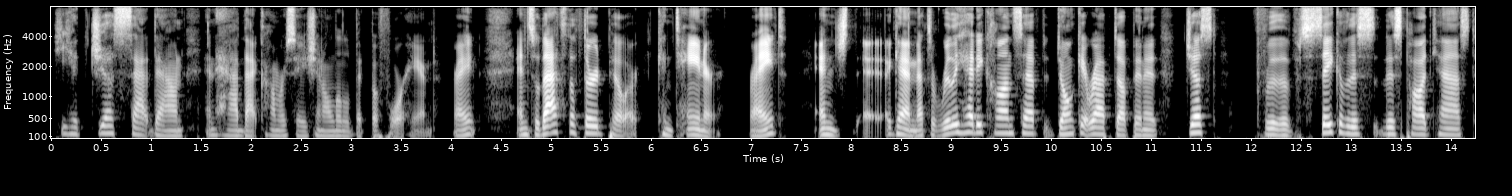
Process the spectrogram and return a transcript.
he had just sat down and had that conversation a little bit beforehand, right? And so that's the third pillar container, right? And again, that's a really heady concept. Don't get wrapped up in it. Just for the sake of this this podcast,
